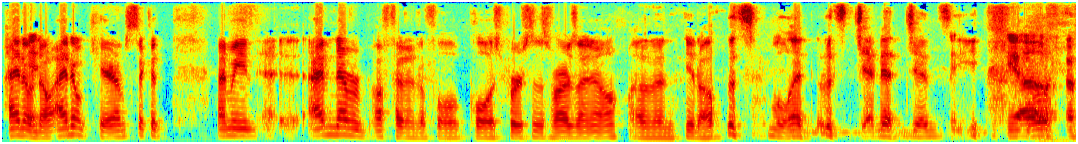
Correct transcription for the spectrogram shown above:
I don't know. I don't care. I'm sick of. I mean, uh, I've never offended a full Polish person as far as I know, other than you know this millenn- this Gen Gen Z. Yeah, a, a,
